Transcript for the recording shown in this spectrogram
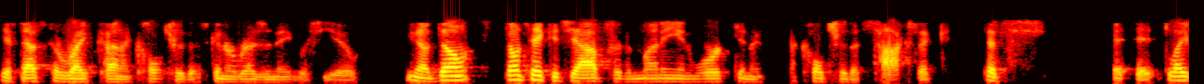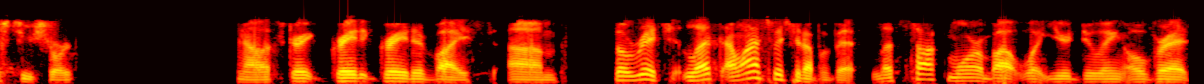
if that's the right kind of culture that's going to resonate with you. You know, don't don't take a job for the money and work in a, a culture that's toxic. That's it, it, life's too short. No, that's great, great, great advice. Um, so, Rich, let's. I want to switch it up a bit. Let's talk more about what you're doing over at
